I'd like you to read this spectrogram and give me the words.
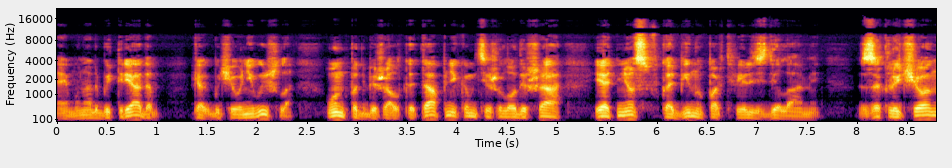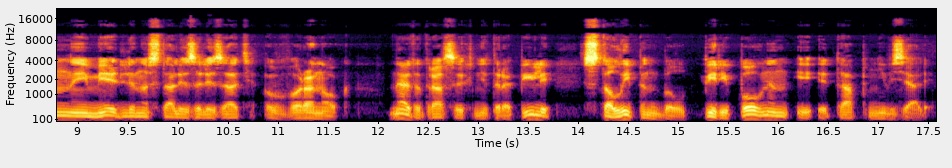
а ему надо быть рядом, как бы чего ни вышло. Он подбежал к этапникам, тяжело дыша, и отнес в кабину портфель с делами. Заключенные медленно стали залезать в воронок. На этот раз их не торопили, Столыпин был переполнен, и этап не взяли.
